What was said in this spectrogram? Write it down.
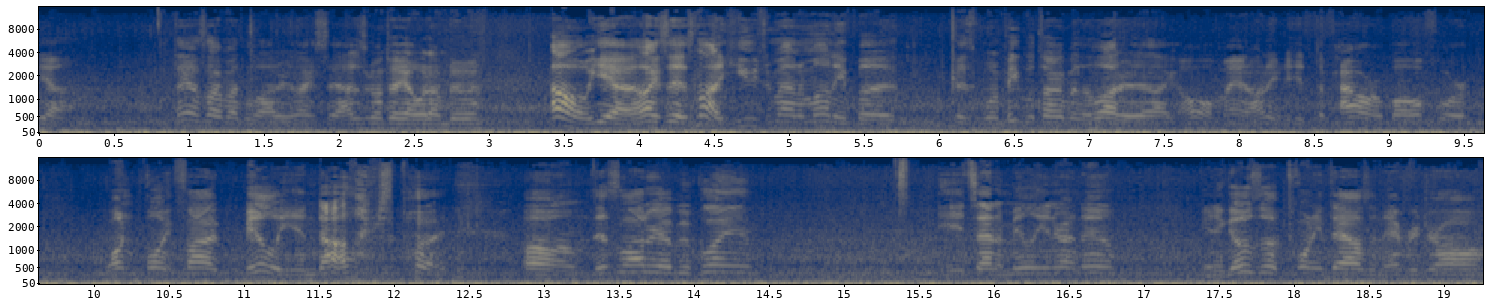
yeah, I think I was talking about the lottery. Like I said, I'm just gonna tell y'all what I'm doing. Oh yeah, like I said, it's not a huge amount of money, but because when people talk about the lottery, they're like, "Oh man, I need to hit the Powerball for 1.5 billion dollars." But um, this lottery I've been playing, it's at a million right now, and it goes up 20,000 every draw,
